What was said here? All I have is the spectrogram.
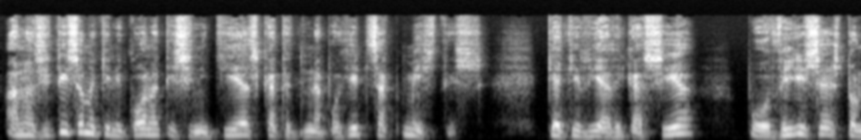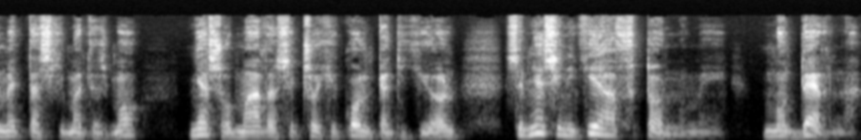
Αναζητήσαμε την εικόνα της συνοικίας κατά την εποχή της ακμής της και τη διαδικασία που οδήγησε στον μετασχηματισμό μιας ομάδας εξοχικών κατοικιών σε μια συνοικία αυτόνομη, μοντέρνα,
